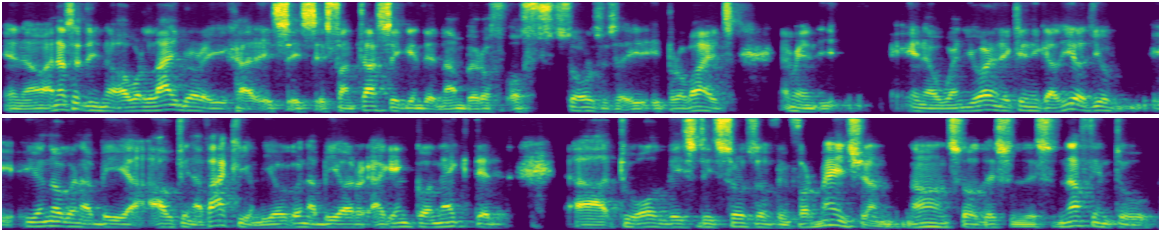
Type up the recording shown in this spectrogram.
You know, and I said, you know, our library is, is, is fantastic in the number of, of sources it, it provides. I mean, you know, when you are in the clinical field, you you're not going to be out in a vacuum. You're going to be again connected uh, to all these these sorts of information. No, so there's there's nothing to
